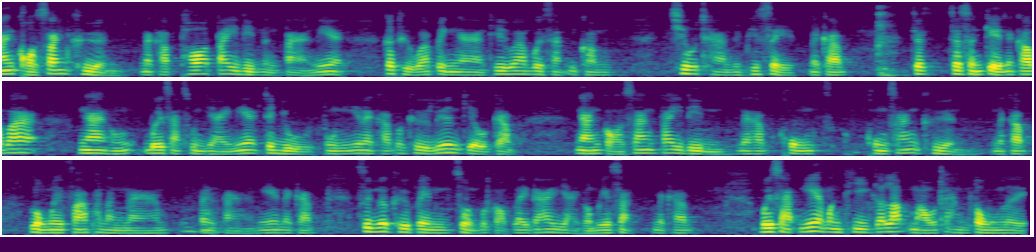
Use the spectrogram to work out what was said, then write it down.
งานก่อสร้างเขื่อนนะครับท่อใต้ดินต่างๆเนี่ยก็ถือว่าเป็นงานที่ว่าบริษัทมีความเชี่ยวชาญเป็นพิเศษนะครับจะจะสังเกตนะครับว่างานของบริษัทส่วนใหญ่เนี่ยจะอยู่ตรงนี้นะครับก็คือเรื่องเกี่ยวกับงานก่อสร้างใต้ดินนะครับโครงโครงสร้างเขื่อนนะครับลงไฟฟ้าพลังน้ำต่างๆเนี่ยนะครับซึ่งก็คือเป็นส่วนประกอบรายได้ใหญ่ของบริษัทนะครับบริษัทเนี่ยบางทีก็รับเหมาทางตรงเลย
